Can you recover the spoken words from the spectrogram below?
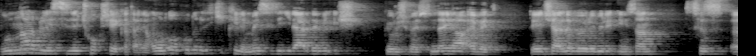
Bunlar bile size çok şey katar. Yani orada okuduğunuz iki kelime size ileride bir iş görüşmesinde ya evet DHL'de böyle bir insansız e,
